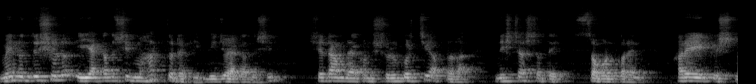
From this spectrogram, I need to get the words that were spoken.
মেন উদ্দেশ্য হলো এই একাদশীর মাহাত্মটা কি? বিজয় একাদশী। সেটা আমরা এখন শুরু করছি। আপনারা নিষ্ঠার সাথে শ্রবণ করেন। হরে কৃষ্ণ।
